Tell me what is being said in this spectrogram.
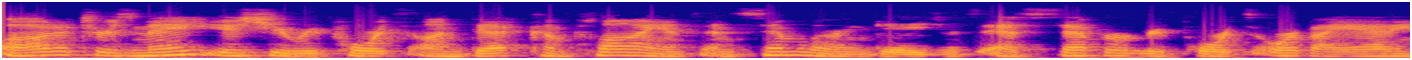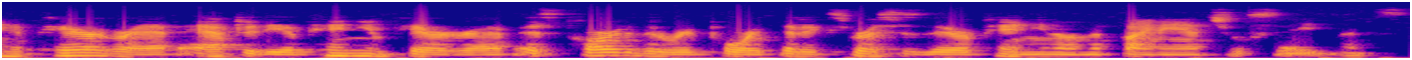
Auditors may issue reports on debt compliance and similar engagements as separate reports or by adding a paragraph after the opinion paragraph as part of the report that expresses their opinion on the financial statements.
